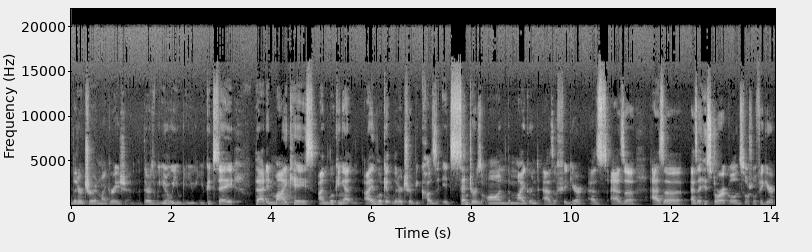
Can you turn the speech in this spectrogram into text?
literature and migration. There's, you know, you you, you could say that in my case, I'm looking at I look at literature because it centers on the migrant as a figure, as as a as a as a historical and social figure.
